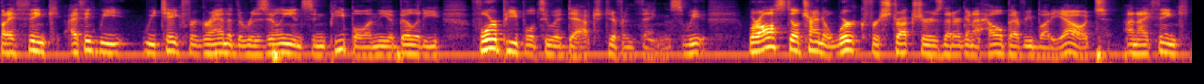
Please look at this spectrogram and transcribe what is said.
But I think I think we we take for granted the resilience in people and the ability for people to adapt to different things. We we're all still trying to work for structures that are going to help everybody out, and I think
